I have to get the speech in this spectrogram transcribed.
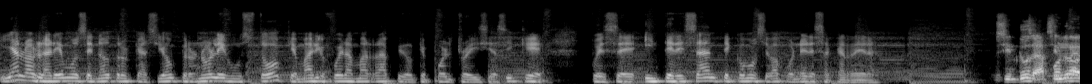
que ya lo hablaremos en otra ocasión, pero no le gustó que Mario fuera más rápido que Paul Tracy. Así que, pues, interesante cómo se va a poner esa carrera. Sin duda, sin duda.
